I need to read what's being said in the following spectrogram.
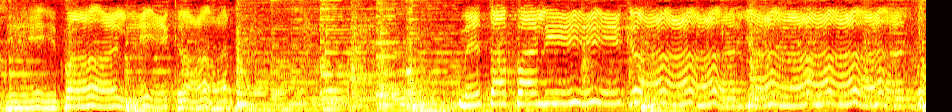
Σακίτζι παλικάρ με τα παλικάρια σου.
